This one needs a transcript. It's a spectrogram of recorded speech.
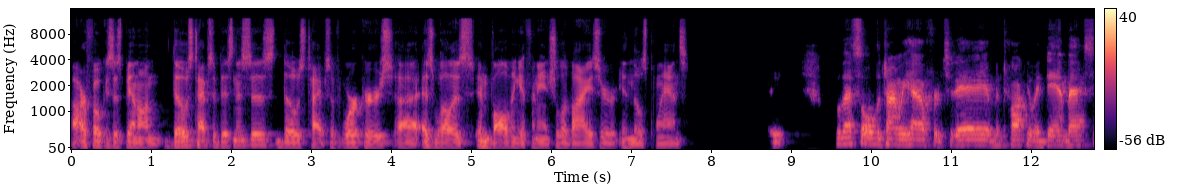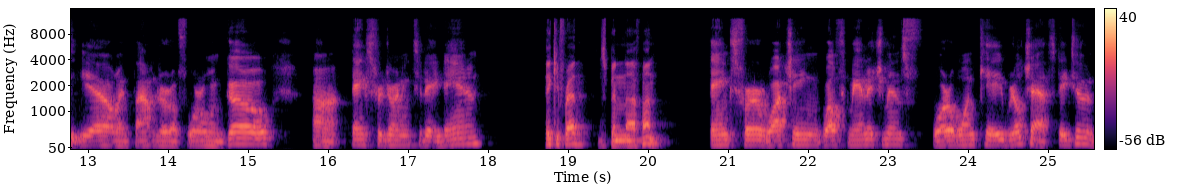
our focus has been on those types of businesses, those types of workers, uh, as well as involving a financial advisor in those plans. Well, that's all the time we have for today. I've been talking with Dan Beck, CEO and founder of 401 Go. Uh, thanks for joining today, Dan. Thank you, Fred. It's been uh, fun. Thanks for watching Wealth Management's 401k Real Chat. Stay tuned.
